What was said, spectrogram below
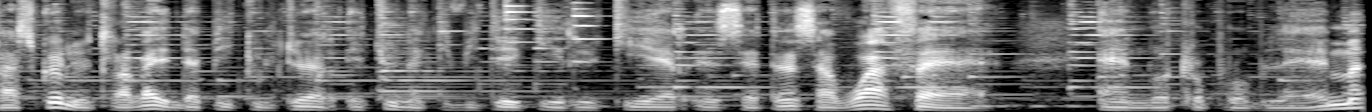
parce que le travail d'apiculteur est une activité qui requiert un certain savoir-faire. Un autre problème,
